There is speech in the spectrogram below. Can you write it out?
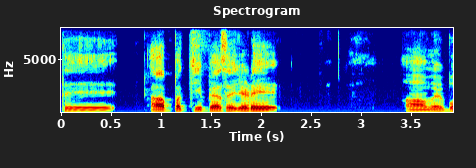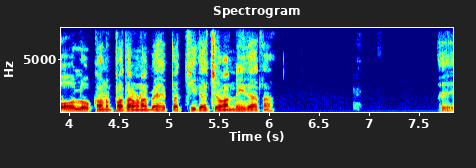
ਤੇ ਆ 25 ਪੈਸੇ ਜਿਹੜੇ ਆਵੇਂ ਬਹੁਤ ਲੋਕਾਂ ਨੂੰ ਪਤਾ ਹੋਣਾ ਵੈਸੇ 25 ਦਾ 54 ਦਾ ਤਾਂ। ਤੇ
